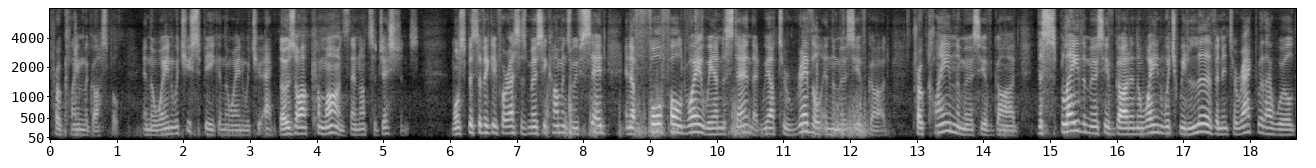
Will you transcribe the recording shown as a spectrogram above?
proclaim the gospel in the way in which you speak and the way in which you act. Those are commands, they're not suggestions. More specifically for us as Mercy Commons, we've said in a fourfold way we understand that. We are to revel in the mercy of God, proclaim the mercy of God, display the mercy of God in the way in which we live and interact with our world,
